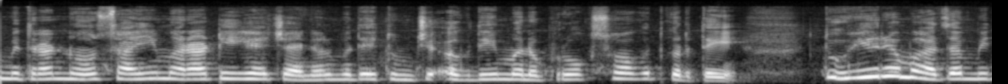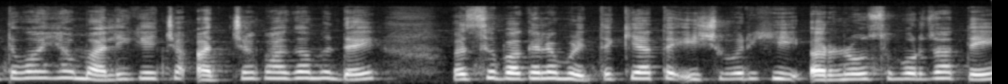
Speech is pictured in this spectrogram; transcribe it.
मित्रांनो साई मराठी ह्या चॅनलमध्ये तुमचे अगदी मनपूर्वक स्वागत करते. तुही रे माझा मितवा ह्या मालिकेच्या आजच्या भागामध्ये असं बघायला मिळतं की आता ईश्वर ही अर्णवसमोर जाते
